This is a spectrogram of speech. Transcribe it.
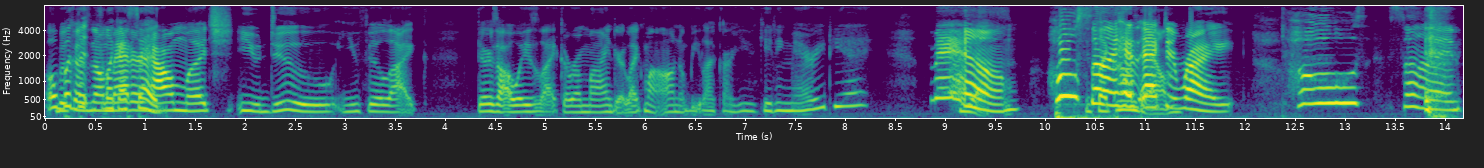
Oh, but because no like matter said, how much you do, you feel like there's always like a reminder. Like my aunt will be like, "Are you getting married yet, ma'am?" Yes. Whose son like, has down. acted right? Whose son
